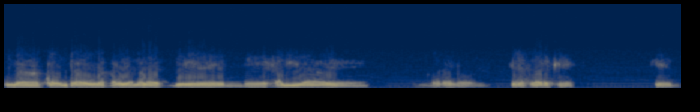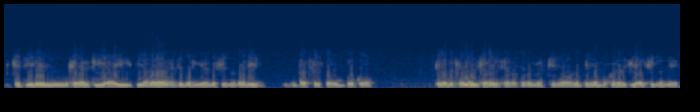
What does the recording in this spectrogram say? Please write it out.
una contra o una pérdida mala de, salida, eh, bueno, no, tiene jugadores que, que, tienen jerarquía y tiradores que terminan defiendo perdido. Entonces eso un poco creo que fue la diferencia, nosotros no es que no, no tengamos jerarquía, sino que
